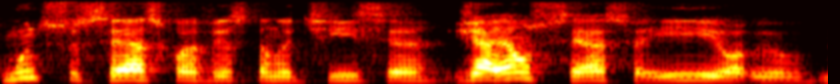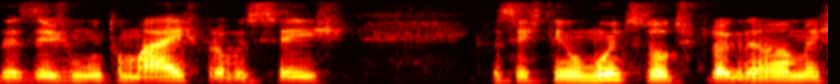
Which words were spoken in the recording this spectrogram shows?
muito sucesso com o Avesso da Notícia. Já é um sucesso aí, eu, eu desejo muito mais para vocês. Que vocês tenham muitos outros programas.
